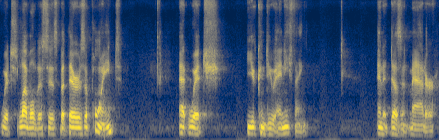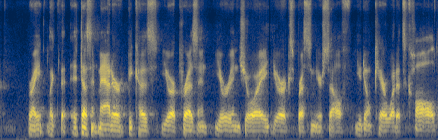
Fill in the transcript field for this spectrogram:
which level this is, but there is a point at which you can do anything and it doesn't matter right like the, it doesn't matter because you're present you're in joy you're expressing yourself you don't care what it's called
